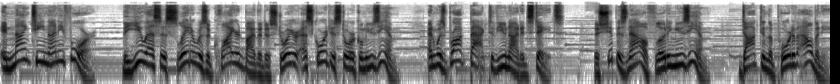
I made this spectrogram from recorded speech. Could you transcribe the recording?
In 1994, the USS Slater was acquired by the Destroyer Escort Historical Museum and was brought back to the United States. The ship is now a floating museum, docked in the port of Albany,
